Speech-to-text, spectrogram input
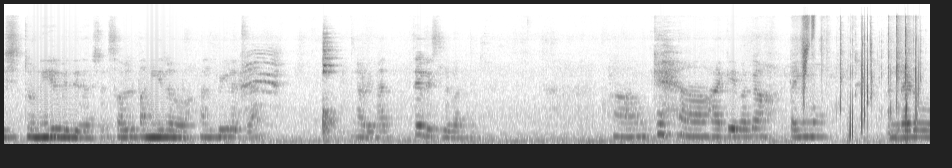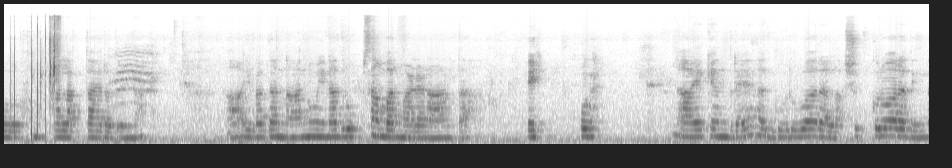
ಇಷ್ಟು ನೀರು ಬಿದ್ದಿದೆ ಅಷ್ಟೇ. ಸ್ವಲ್ಪ ನೀರು ಅಲ್ಲಿ ಬೀಳುತ್ತೆ. ನೋಡಿ, ಮತ್ತೆ ಬಿಸಿಲು ಬಂತು. ಓಕೆ ಹಾಗೆ ಇವಾಗ ಟೈಮು ಹನ್ನೆರಡು ಮುಕ್ಕಾಲು ಆಗ್ತಾ ಇರೋದ್ರಿಂದ ಇವಾಗ ನಾನು ಏನಾದರೂ ಉಪ್ಪು ಸಾಂಬಾರು ಮಾಡೋಣ ಅಂತ. ಏಯ್ ಹೋಗ. ಏಕೆಂದರೆ ಗುರುವಾರ ಅಲ್ಲ, ಶುಕ್ರವಾರದಿಂದ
